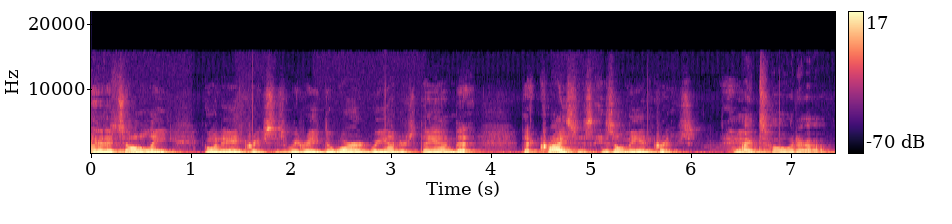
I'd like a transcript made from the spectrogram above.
and- and it's only going to increase. As we read the word, we understand that, that crisis is on the increase. And I told, um,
